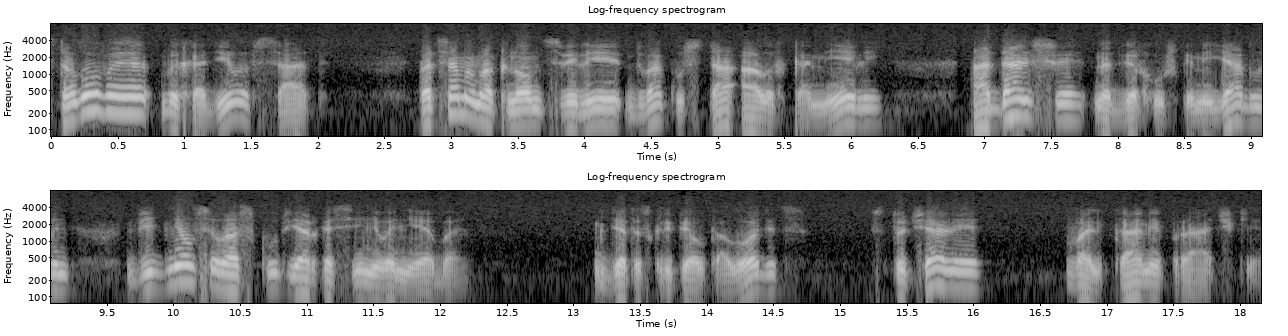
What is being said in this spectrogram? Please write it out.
Столовая выходила в сад. Под самым окном цвели два куста алых камелий, а дальше, над верхушками яблонь, виднелся лоскут ярко-синего неба. Где-то скрипел колодец, стучали вальками прачки.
